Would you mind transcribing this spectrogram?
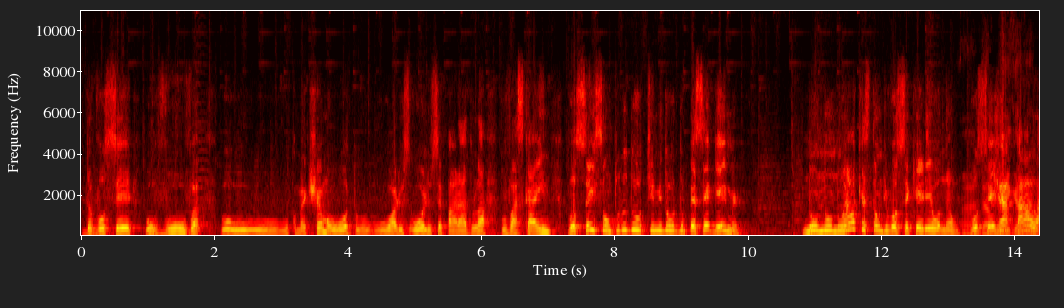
do você, o Vulva, o, o- como é que chama o outro, o olho, o olho separado lá, o Vascaíno. Vocês são tudo do time do, do PC Gamer. Não, não, não é uma questão de você querer ou não. Ah, você já briga, tá né? lá.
